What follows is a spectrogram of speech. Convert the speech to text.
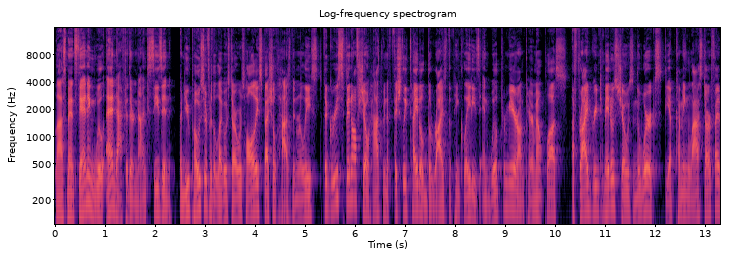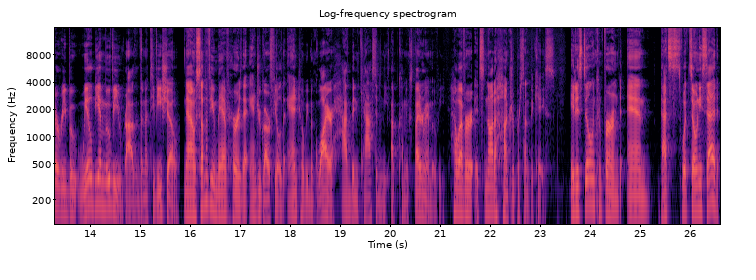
Last Man Standing will end after their ninth season. A new poster for the LEGO Star Wars Holiday Special has been released. The Grease spin off show has been officially titled The Rise of the Pink Ladies and will premiere on Paramount Plus. A Fried Green Tomatoes show is in the works. The upcoming Last Starfighter reboot will be a movie rather than a TV show. Now, some of you may have heard that Andrew Garfield and Tobey Maguire have been casted in the upcoming Spider Man movie. However, it's not 100% the case. It is still unconfirmed, and that's what Sony said.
